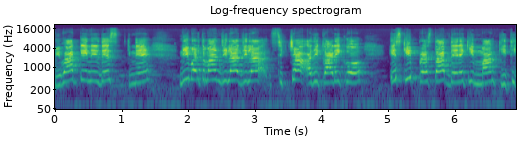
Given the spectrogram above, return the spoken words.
विभाग के निर्देश ने निवर्तमान जिला जिला शिक्षा अधिकारी को इसकी प्रस्ताव देने की मांग की थी।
